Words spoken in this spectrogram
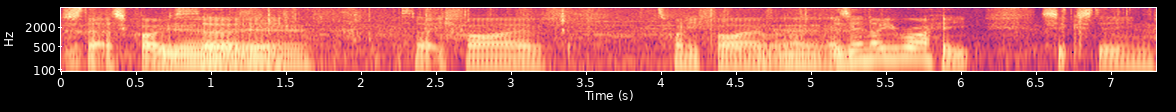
status quo, yeah. 30. 35, 25. Yeah. Is there no you right? 16.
